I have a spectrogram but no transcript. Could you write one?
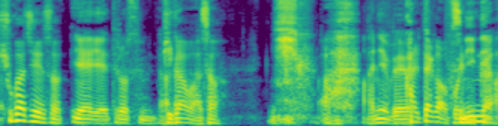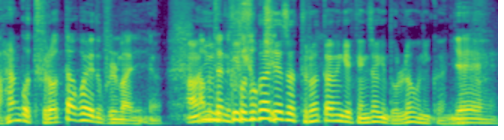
휴가지에서 예, 예, 들었습니다. 비가 와서 아, 아니 왜갈 데가 본인이 없으니까. 하는 거 들었다고 해도 불만이에요. 아니, 아무튼 그 후속 휴가지에서 들었다는 게 굉장히 놀라우니까요. 예,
